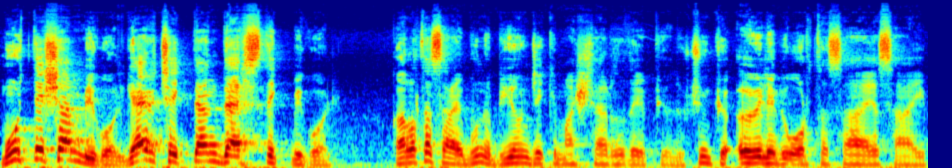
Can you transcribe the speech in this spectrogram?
muhteşem bir gol. Gerçekten derslik bir gol. Galatasaray bunu bir önceki maçlarda da yapıyordu. Çünkü öyle bir orta sahaya sahip.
